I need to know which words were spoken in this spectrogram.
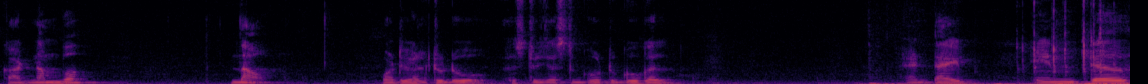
card number. Now what you have to do is to just go to Google and type Intel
